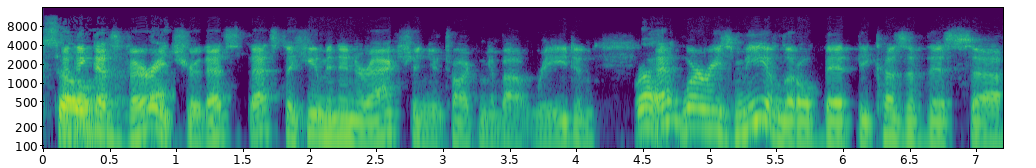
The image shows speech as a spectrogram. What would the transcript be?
so I think that's very true. That's that's the human interaction you're talking about, Reid, and right. that worries me a little bit because of this. Uh,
